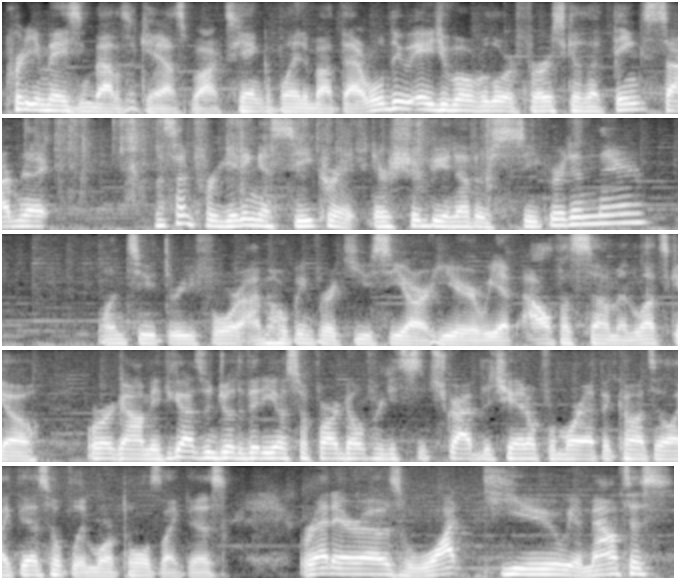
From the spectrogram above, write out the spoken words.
pretty amazing Battles of Chaos box. Can't complain about that. We'll do Age of Overlord first because I think Cybernetic, unless I'm forgetting a secret, there should be another secret in there. One, two, three, four. I'm hoping for a QCR here. We have Alpha Summon. Let's go. Origami. If you guys enjoyed the video so far, don't forget to subscribe to the channel for more epic content like this. Hopefully more pulls like this. Red Arrows, Watt Q. We have Mountus.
